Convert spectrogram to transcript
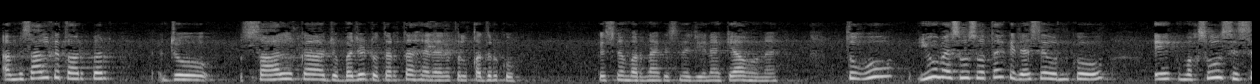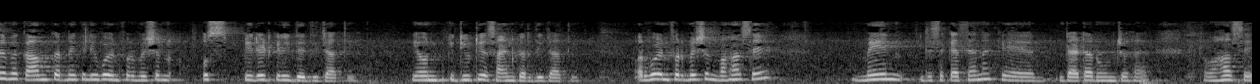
اب مثال کے طور پر جو سال کا جو بجٹ اترتا ہے للت القدر کو، کس نے مرنا ہے، کس نے جینا ہے، کیا ہونا ہے؟ تو وہ یوں محسوس ہوتا ہے کہ جیسے ان کو ایک مخصوص حصے میں کام کرنے کے لیے وہ انفارمیشن اس پیریڈ کے لیے دے دی جاتی یا ان کی ڈیوٹی اسائن کر دی جاتی اور وہ انفارمیشن وہاں سے مین جیسے کہتے ہیں نا کہ ڈیٹا روم جو ہے وہاں سے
